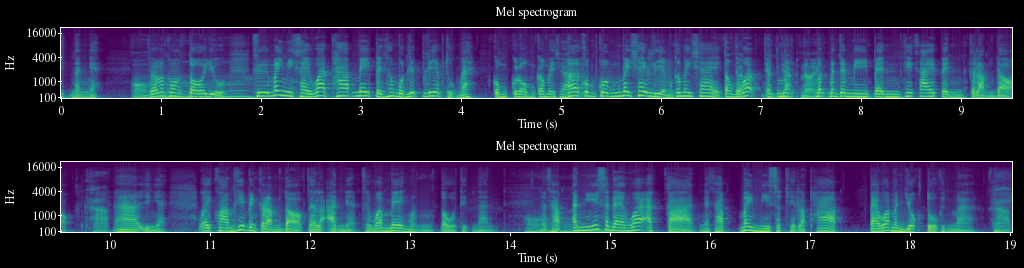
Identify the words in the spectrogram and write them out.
ทิศนั้นไง อ๋อแล้วมันกำลังโตอยู่ คือไม่มีใครวาดภาพเมฆเป็นข้างบนเรียบๆถูกไหมกลมๆก็ไม่ใช่เออกลมๆก็ไม่ใช่เหลี่ยมก็ไม่ใช่ต้องแต่ว่าแบบมันหยักๆหน่อยมันมันจะมีเป็นคล้ายๆ เป็นกระหล่ำดอกครับอ่าอย่างเงี้ยไอ้ความที่เป็นกระหล่ำดอกแต่ละอันเนี่ยแสดงว่าเมฆมันโตทิศนั้นอ๋อนะครับอันนี้แสดงว่าอากาศนะครับไม่มีเสถียรภาพ แปลว่ามันยกตัวขึ้นมาครับ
